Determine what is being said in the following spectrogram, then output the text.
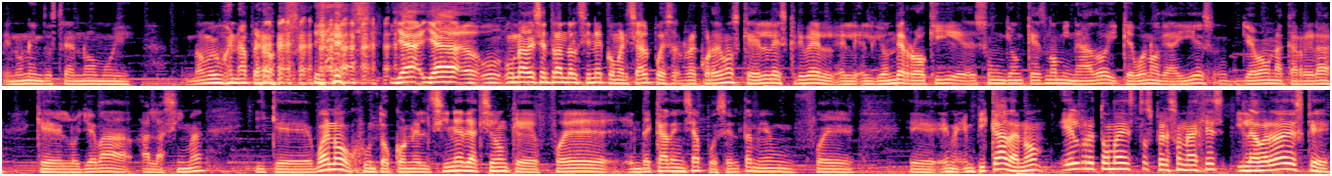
en una industria no muy no muy buena, pero ya, ya una vez entrando al cine comercial, pues recordemos que él escribe el, guion de Rocky, es un guion que es nominado y que bueno, de ahí es, lleva una carrera que lo lleva a la cima y que bueno, junto con el cine de acción que fue en decadencia, pues él también fue eh, en, en picada, ¿no? Él retoma estos personajes y la verdad es que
